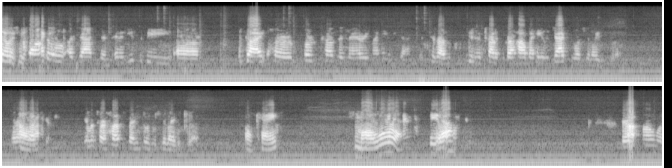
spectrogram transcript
So it was also a Jackson, and it used to be um, the guy, her first cousin married Mahalie Jackson, because I was you know, trying to figure out how Mahalie Jackson was related to her. And her All right. it was her husband who was related to her. okay. Small world. Yeah. Small.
